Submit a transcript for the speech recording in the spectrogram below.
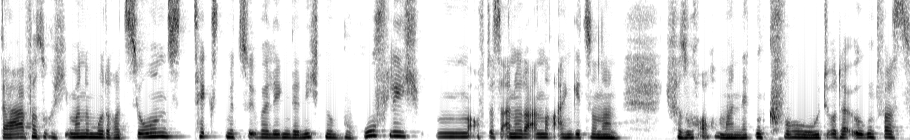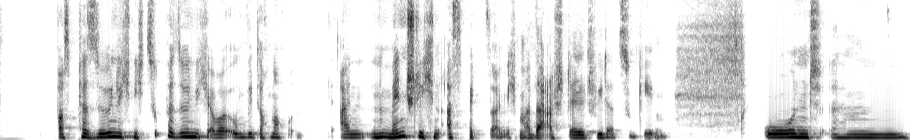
da versuche ich immer einen Moderationstext mit zu überlegen, der nicht nur beruflich ähm, auf das eine oder andere eingeht, sondern ich versuche auch immer einen netten Quote oder irgendwas, was persönlich, nicht zu persönlich, aber irgendwie doch noch einen menschlichen Aspekt, sage ich mal, darstellt, wiederzugeben. Und ähm,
